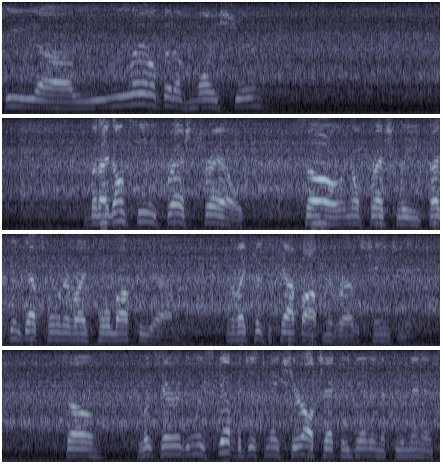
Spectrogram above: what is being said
see a little bit of moisture but I don't see any fresh trails, so no fresh leaks. I think that's whenever I pulled off the, um, whenever I took the cap off whenever I was changing it. So, looks everything looks good, but just to make sure, I'll check it again in a few minutes.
